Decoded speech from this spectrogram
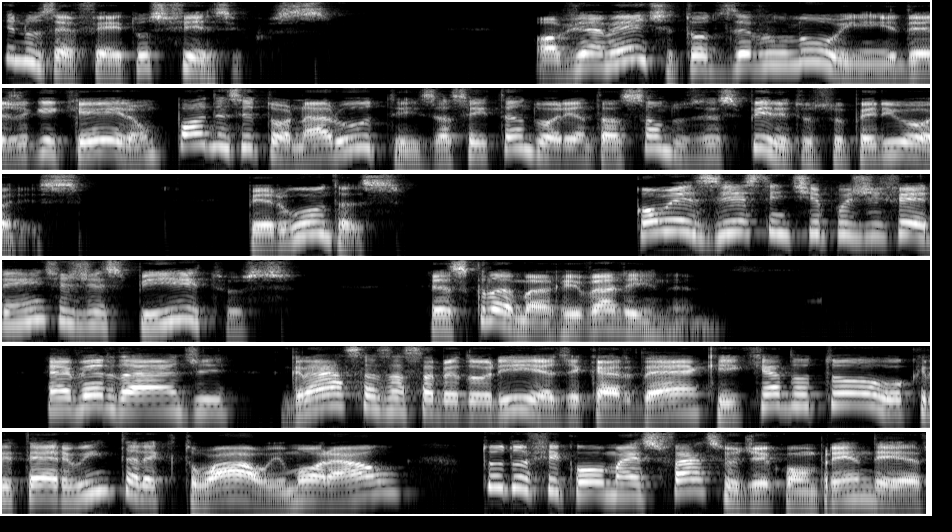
e nos efeitos físicos. Obviamente, todos evoluem e, desde que queiram, podem se tornar úteis, aceitando a orientação dos espíritos superiores. Perguntas? Como existem tipos diferentes de espíritos? Exclama a Rivalina. É verdade, graças à sabedoria de Kardec, que adotou o critério intelectual e moral, tudo ficou mais fácil de compreender.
